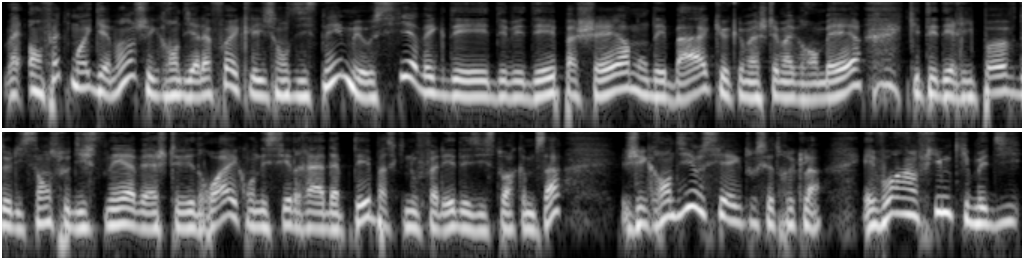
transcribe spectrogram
Bah, en fait, moi, gamin, j'ai grandi à la fois avec les licences Disney, mais aussi avec des DVD pas chers, non des bacs que m'achetait ma grand-mère, qui étaient des rip-offs de licences où Disney avait acheté les droits et qu'on essayait de réadapter parce qu'il nous fallait des histoires comme ça. J'ai grandi aussi avec tous ces trucs-là. Et voir un film qui me dit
